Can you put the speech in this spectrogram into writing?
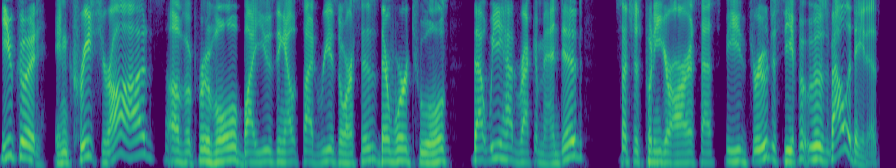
You could increase your odds of approval by using outside resources. There were tools that we had recommended, such as putting your RSS feed through to see if it was validated.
